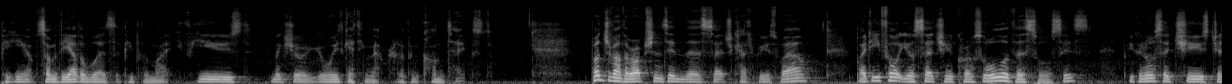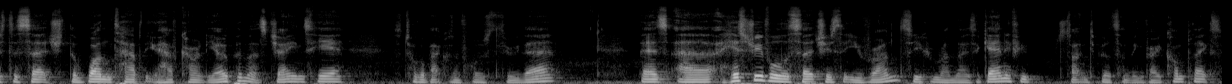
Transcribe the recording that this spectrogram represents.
picking up some of the other words that people might have used. Make sure you're always getting that relevant context. A bunch of other options in the search category as well. By default, you're searching across all of the sources, but you can also choose just to search the one tab that you have currently open. That's Jane's here. So toggle backwards and forwards through there. There's a history of all the searches that you've run, so you can run those again if you're starting to build something very complex.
